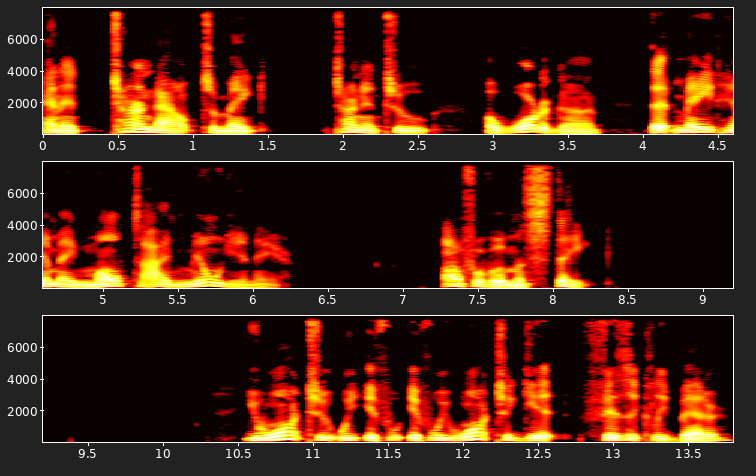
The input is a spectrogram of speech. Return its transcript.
And it turned out to make turn into a water gun that made him a multi-millionaire off of a mistake you want to we, if if we want to get physically better,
